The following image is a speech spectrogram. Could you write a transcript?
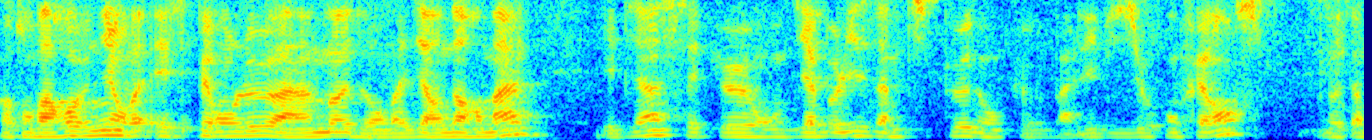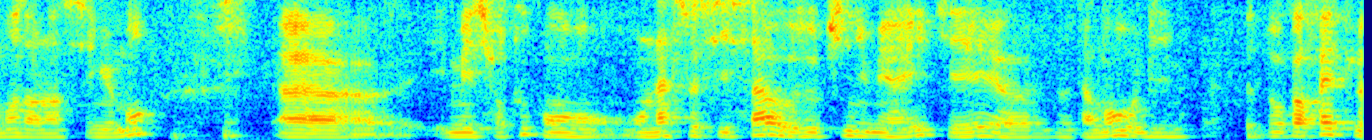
quand on va revenir, espérons-le, à un mode, on va dire, normal, eh bien, c'est qu'on diabolise un petit peu donc, euh, bah, les visioconférences, notamment dans l'enseignement, euh, mais surtout qu'on associe ça aux outils numériques et euh, notamment au BIM. Donc en fait,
